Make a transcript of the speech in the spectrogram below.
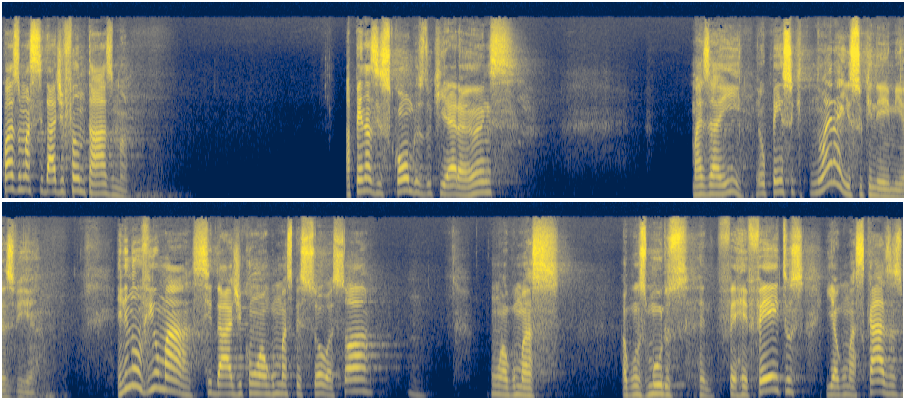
quase uma cidade fantasma. Apenas escombros do que era antes. Mas aí eu penso que não era isso que Neemias via. Ele não viu uma cidade com algumas pessoas, só com algumas alguns muros refeitos e algumas casas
